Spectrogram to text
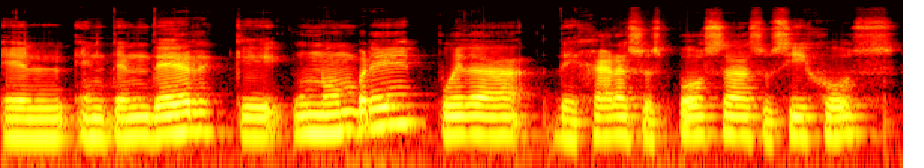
el entender que un hombre pueda dejar a su esposa, a sus hijos,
